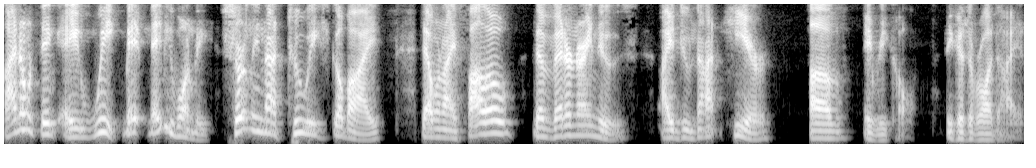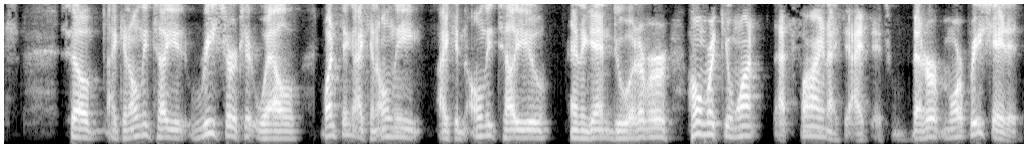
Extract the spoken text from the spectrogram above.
I don't think a week, maybe one week, certainly not two weeks go by that when I follow the veterinary news, I do not hear of a recall because of raw diets. So I can only tell you, research it well. One thing I can only, I can only tell you, and again, do whatever homework you want. That's fine. I, I, it's better, more appreciated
